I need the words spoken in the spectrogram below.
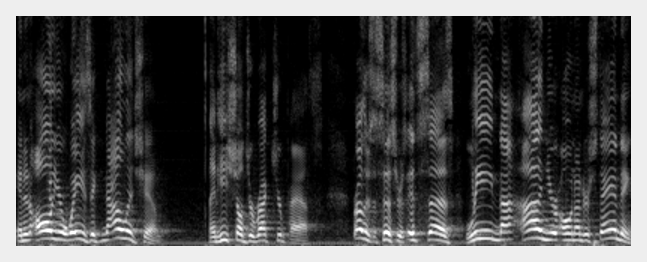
And in all your ways, acknowledge Him, and He shall direct your paths. Brothers and sisters, it says, lean not on your own understanding.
